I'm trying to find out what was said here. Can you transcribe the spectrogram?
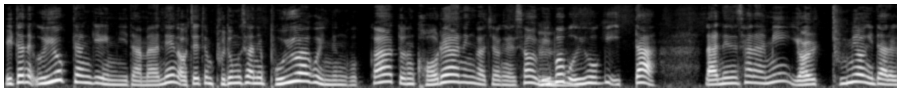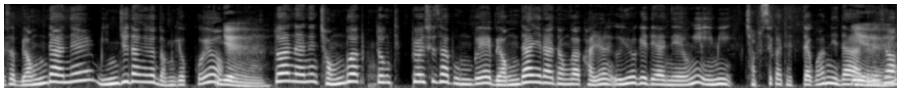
일단은 의혹 단계입니다만은 어쨌든 부동산을 보유하고 있는 것과 또는 거래하는 과정에서 위법 음. 의혹이 있다. 라는 사람이 12명이다. 그래서 명단을 민주당에도 넘겼고요. 예. 또 하나는 정부합동 특별수사본부의 명단이라던가 관련 의혹에 대한 내용이 이미 접수가 됐다고 합니다. 예. 그래서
